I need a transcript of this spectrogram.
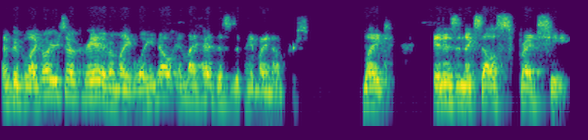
and people are like, "Oh, you're so creative." I'm like, "Well, you know, in my head, this is a paint by numbers. Like it is an Excel spreadsheet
